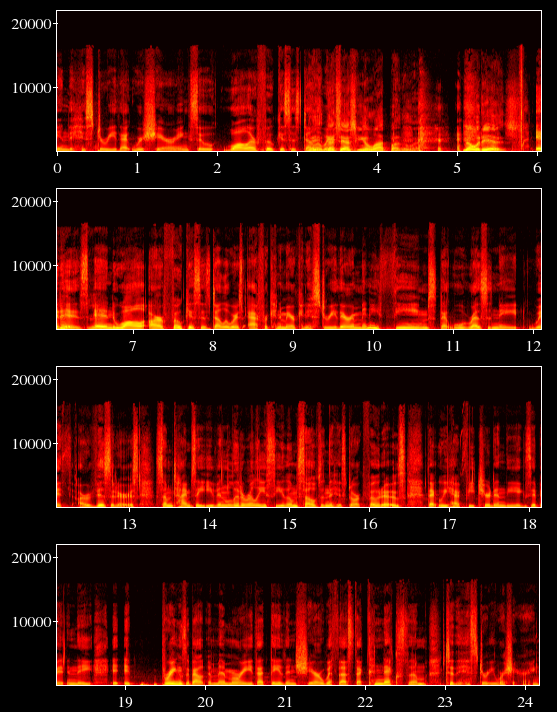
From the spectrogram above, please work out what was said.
in the history that we're sharing. So while our focus is Delaware, that's asking a lot, by the way. no, it is. It yeah, is. Yeah. And while our focus is Delaware's African American history, there are many themes that will resonate with our visitors. Sometimes they even literally see themselves in the historic photos that we have featured in the exhibit, and they it, it brings about a memory that they then share with us that connects them to the history we're sharing.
